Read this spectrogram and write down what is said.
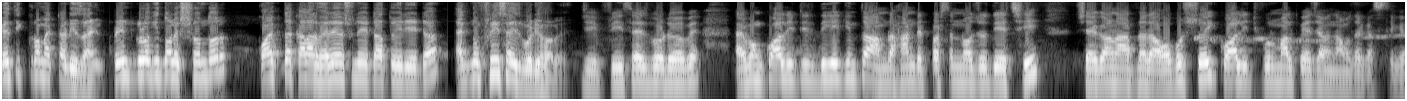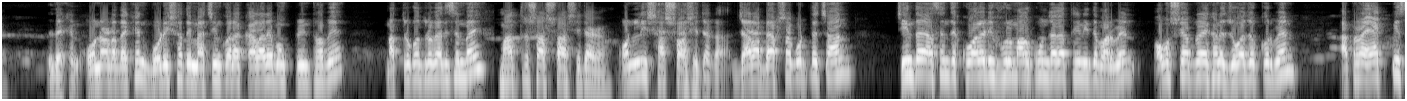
ব্যতিক্রম একটা ডিজাইন প্রিন্টগুলো কিন্তু অনেক সুন্দর কয়েকটা কালার ভ্যারিয়েশনে এটা তৈরি এটা একদম ফ্রি সাইজ বডি হবে। জি ফ্রি সাইজ বডি হবে এবং কোয়ালিটির দিকে কিন্তু আমরা হান্ড্রেড পার্সেন্ট নজর দিয়েছি। সেই কারণে আপনারা অবশ্যই কোয়ালিটি ফুল মাল পেয়ে যাবেন আমাদের কাছ থেকে। দেখেন ওনাটা দেখেন বডির সাথে ম্যাচিং করা কালার এবং প্রিন্ট হবে। মাত্র কত টাকা দিচ্ছেন ভাই? মাত্র সাতশো আশি টাকা। অনলি সাতশো আশি টাকা। যারা ব্যবসা করতে চান চিন্তায় আছেন যে কোয়ালিটি ফুল মাল কোন জায়গা থেকে নিতে পারবেন অবশ্যই আপনারা এখানে যোগাযোগ করবেন। আপনারা এক পিস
